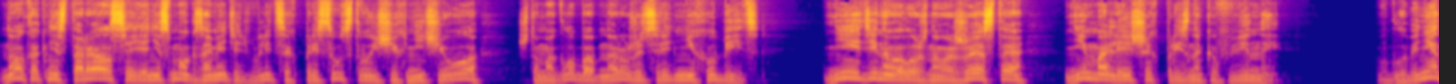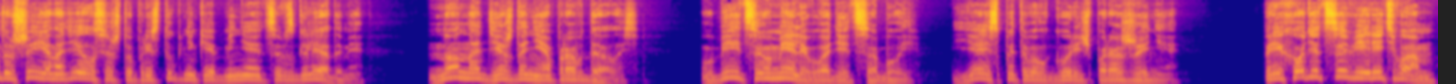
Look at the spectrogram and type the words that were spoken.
Но, как ни старался, я не смог заметить в лицах присутствующих ничего, что могло бы обнаружить среди них убийц. Ни единого ложного жеста, ни малейших признаков вины. В глубине души я надеялся, что преступники обменяются взглядами, но надежда не оправдалась. Убийцы умели владеть собой. Я испытывал горечь поражения. «Приходится верить вам»,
